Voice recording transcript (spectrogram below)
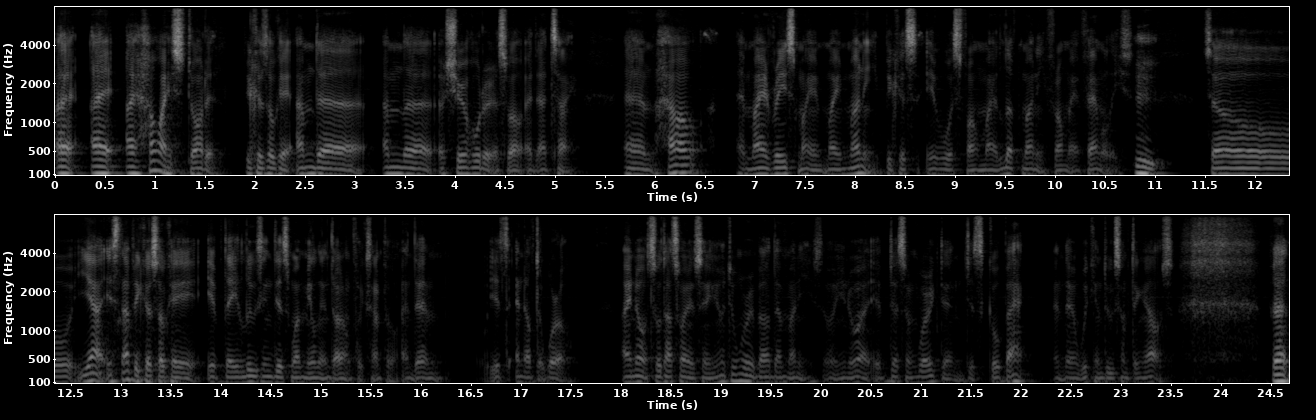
I, I, I how I started because okay, I'm the I'm the a shareholder as well at that time, and how am I raise my my money because it was from my love money from my families. Mm. So yeah, it's not because okay, if they losing this one million dollar, for example, and then it's end of the world. I know, so that's why I say, you know, don't worry about that money. So you know what, if it doesn't work, then just go back, and then we can do something else. But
